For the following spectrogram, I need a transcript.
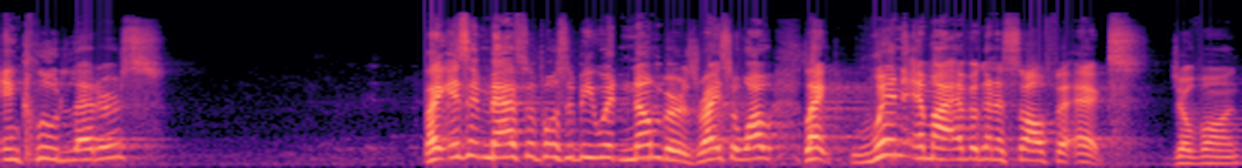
include letters? Like, isn't math supposed to be with numbers, right? So, why, like, when am I ever gonna solve for x, Jovan?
